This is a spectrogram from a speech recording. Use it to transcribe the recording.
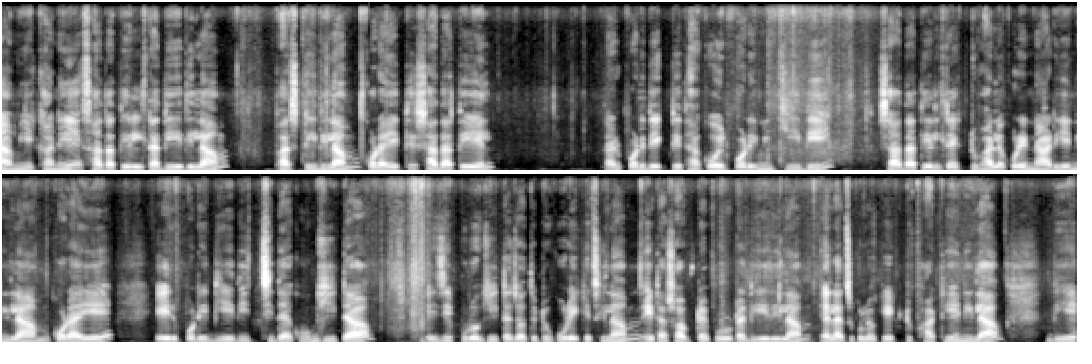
আমি এখানে সাদা তেলটা দিয়ে দিলাম। ফার্স্টেই দিলাম কড়াইতে সাদা তেল। তারপরে দেখতে থাকো, এরপরে আমি কী দিই? সাদা তেলটা একটু ভালো করে নাড়িয়ে নিলাম কড়াইয়ে। এরপরে দিয়ে দিচ্ছি দেখো ঘিটা। এই যে পুরো ঘিটা যতটুকু রেখেছিলাম, এটা সবটাই পুরোটা দিয়ে দিলাম। এলাচগুলোকে একটু ফাটিয়ে নিলাম। দিয়ে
